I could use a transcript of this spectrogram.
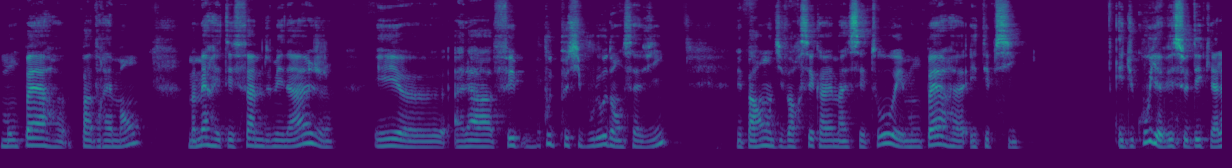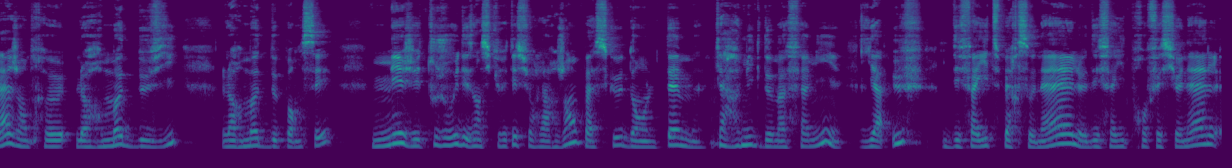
mon père pas vraiment. Ma mère était femme de ménage et elle a fait beaucoup de petits boulots dans sa vie. Mes parents ont divorcé quand même assez tôt et mon père était psy. Et du coup, il y avait ce décalage entre leur mode de vie, leur mode de pensée, mais j'ai toujours eu des insécurités sur l'argent parce que dans le thème karmique de ma famille, il y a eu des faillites personnelles, des faillites professionnelles.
